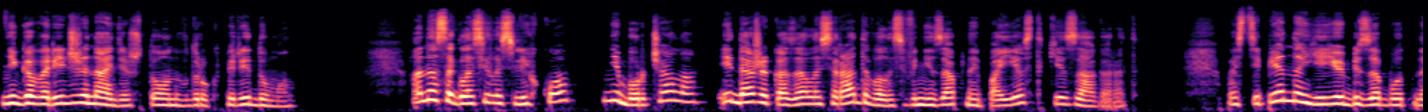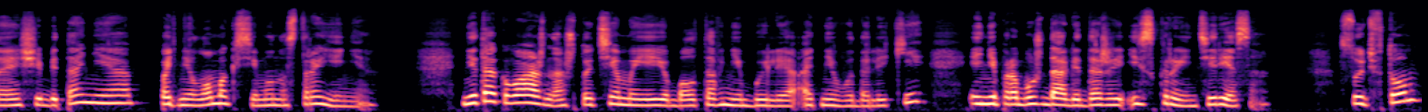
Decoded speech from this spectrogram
Не говорить же Наде, что он вдруг передумал. Она согласилась легко, не бурчала и даже, казалось, радовалась внезапной поездке за город. Постепенно ее беззаботное щебетание подняло Максиму настроение. Не так важно, что темы ее болтовни были от него далеки и не пробуждали даже искры интереса. Суть в том,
